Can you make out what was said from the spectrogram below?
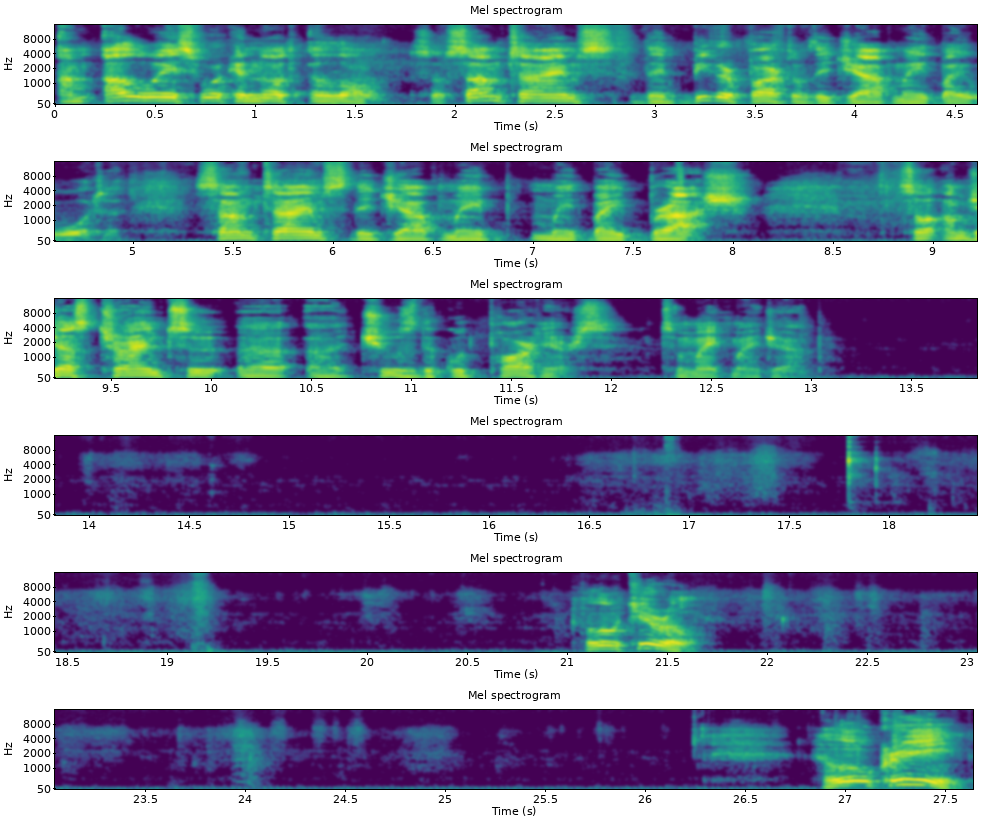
I'm always working not alone. So sometimes the bigger part of the job made by water, sometimes the job made made by brush. So I'm just trying to uh, uh, choose the good partners to make my job. Hello, Tyrrell. Hello, Crane.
